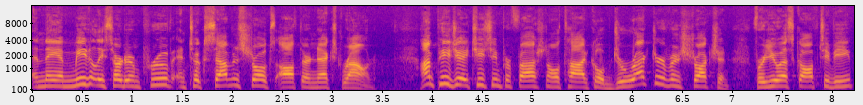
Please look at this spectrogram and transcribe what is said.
and they immediately started to improve and took seven strokes off their next round. I'm PGA teaching professional Todd Kolb, Director of Instruction for US Golf TV,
